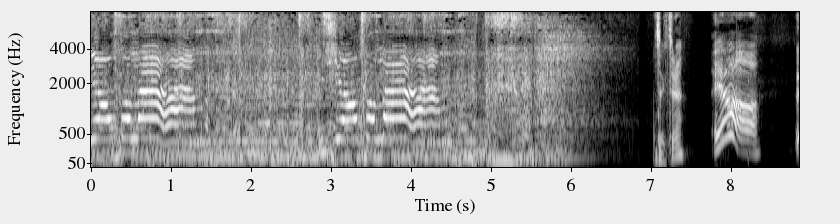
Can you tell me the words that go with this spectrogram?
Jombolan! Jombolan! Vad tyckte du? Ja, det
